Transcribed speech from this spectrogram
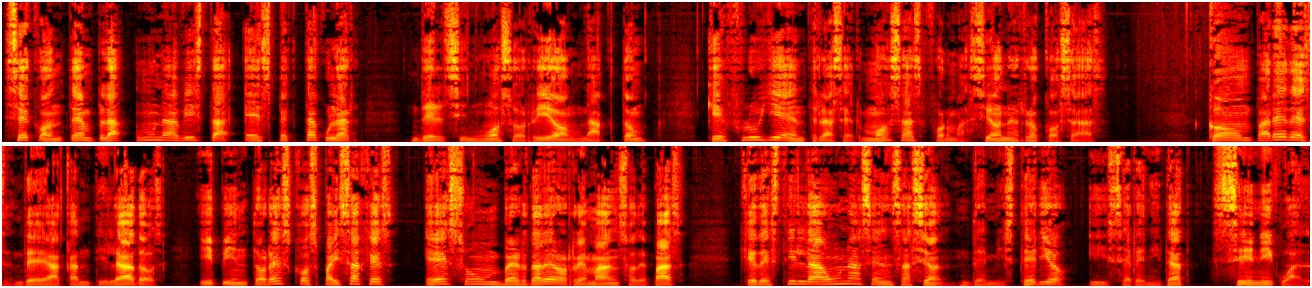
se contempla una vista espectacular del sinuoso río Nakton que fluye entre las hermosas formaciones rocosas. Con paredes de acantilados y pintorescos paisajes, es un verdadero remanso de paz que destila una sensación de misterio y serenidad sin igual.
